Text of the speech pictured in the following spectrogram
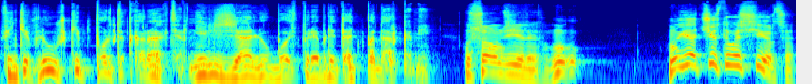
Финтифлюшки портят характер. Нельзя любовь приобретать подарками. В самом деле, ну, ну я от чистого сердца.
